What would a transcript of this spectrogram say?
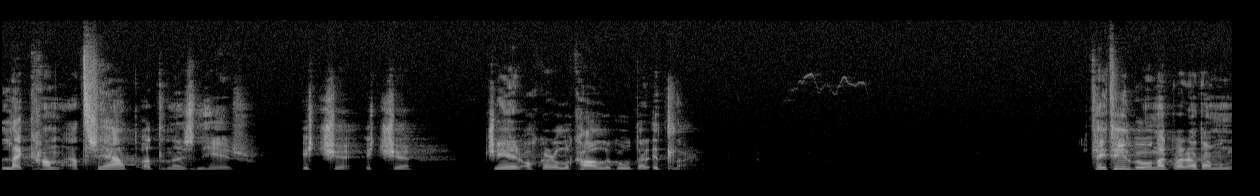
legg han at sæt ødelnøysen her. Ikke, ikke gjer okkar lokale godar ytlar. Tei tilbo nakvar at han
